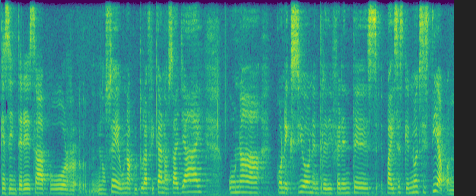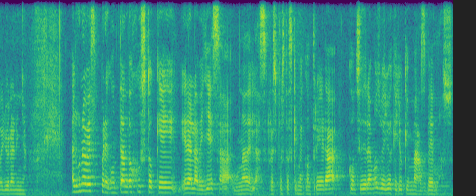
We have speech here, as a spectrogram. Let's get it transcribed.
que se interesa por, no sé, una cultura africana. O sea, ya hay una conexión entre diferentes países que no existía cuando yo era niña. Alguna vez preguntando justo qué era la belleza, una de las respuestas que me encontré era, consideramos bello aquello que más vemos.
